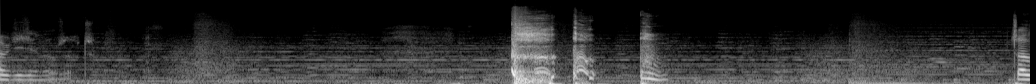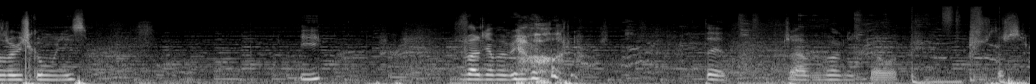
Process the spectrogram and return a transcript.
Sprawdzić jedną rzecz. Trzeba zrobić komunizm. I wywalniamy Białoruś. Ty, trzeba wywolnić Białoruś. Już też zrobi.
